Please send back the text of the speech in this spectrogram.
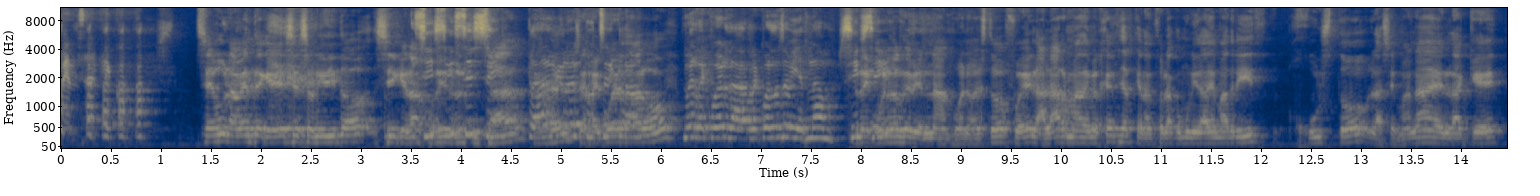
Mensaje con... Seguramente que ese sonidito sí que lo has Sí, podido sí, sí, sí, escuchar. claro que lo Carmen. ¿Te escuché. recuerda claro. algo? Me recuerda, recuerdos de Vietnam. Sí, Recuerdos sí. de Vietnam. Bueno, esto fue la alarma de emergencias que lanzó la Comunidad de Madrid justo la semana en la que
